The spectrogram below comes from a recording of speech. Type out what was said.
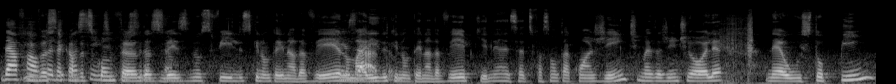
da falta de E você acaba paciência descontando, às vezes, nos filhos que não tem nada a ver, no Exato. marido que não tem nada a ver, porque né, a satisfação tá com a gente, mas a gente olha, né, o estopim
